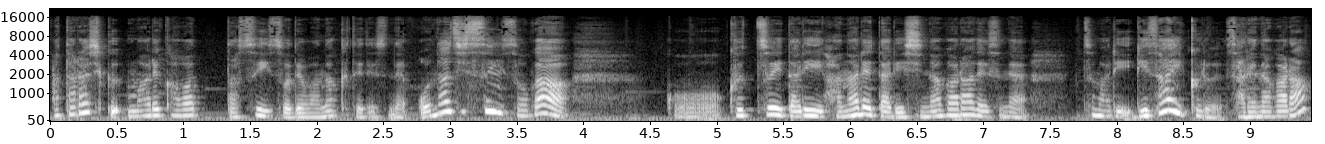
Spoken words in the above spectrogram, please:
新しく生まれ変わった水素ではなくてですね同じ水素がこうくっついたり離れたりしながらですねつまりリサイクルされながら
